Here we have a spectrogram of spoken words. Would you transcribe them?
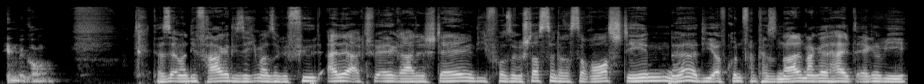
hinbekommen. Das ist immer die Frage, die sich immer so gefühlt alle aktuell gerade stellen, die vor so geschlossenen Restaurants stehen, ne, die aufgrund von Personalmangel halt irgendwie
